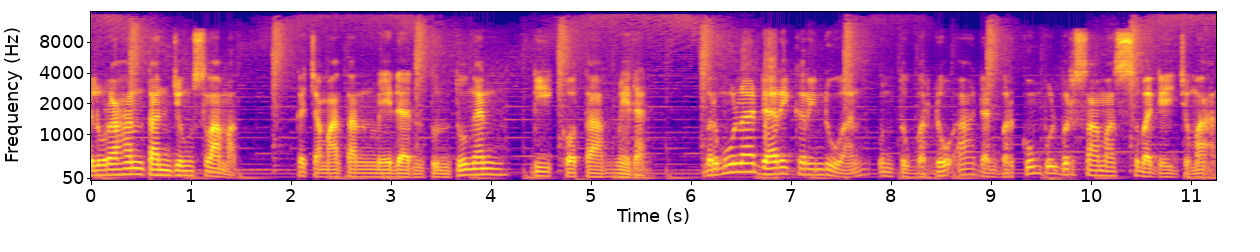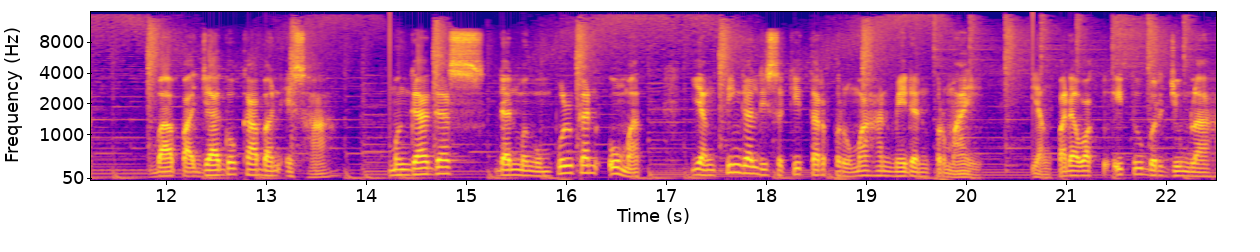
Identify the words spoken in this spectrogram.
Kelurahan Tanjung Selamat, Kecamatan Medan Tuntungan di Kota Medan. Bermula dari kerinduan untuk berdoa dan berkumpul bersama sebagai jemaat, Bapak Jago Kaban SH menggagas dan mengumpulkan umat yang tinggal di sekitar perumahan Medan Permai yang pada waktu itu berjumlah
